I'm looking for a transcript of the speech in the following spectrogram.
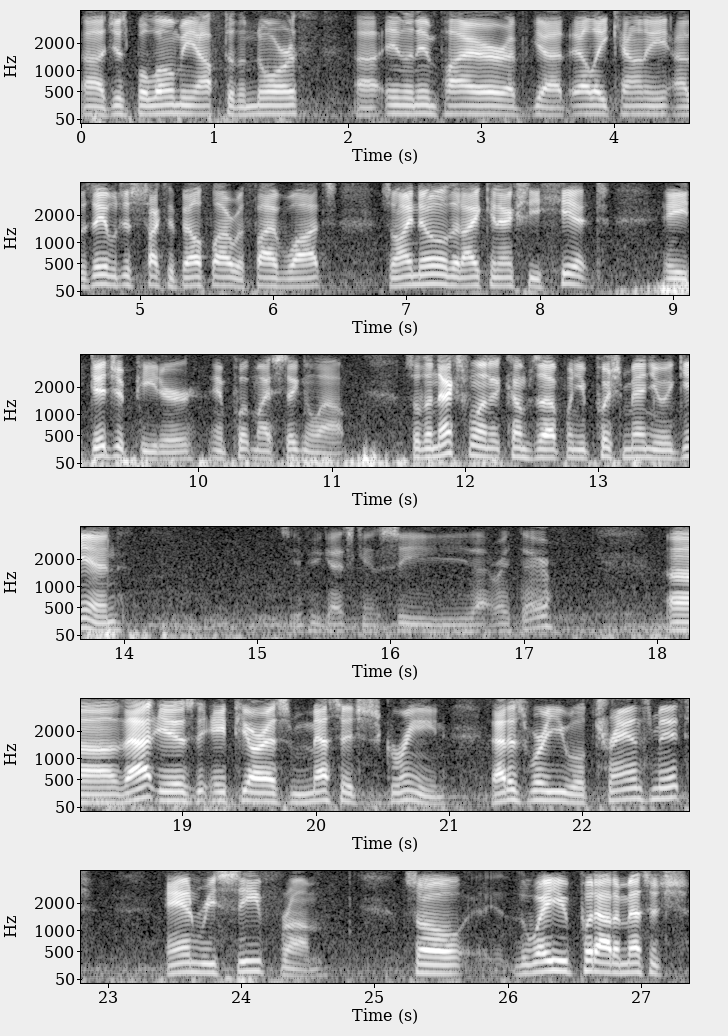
uh, just below me off to the north, uh, Inland Empire. I've got LA County. I was able to just to talk to Bellflower with five watts. So I know that I can actually hit a digit digipeater and put my signal out. So the next one that comes up when you push menu again, see if you guys can see that right there. Uh, that is the APRS message screen. That is where you will transmit and receive from. So the way you put out a message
